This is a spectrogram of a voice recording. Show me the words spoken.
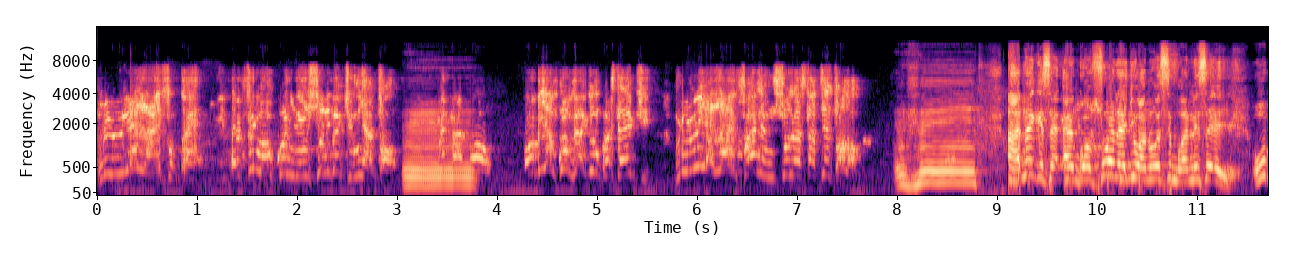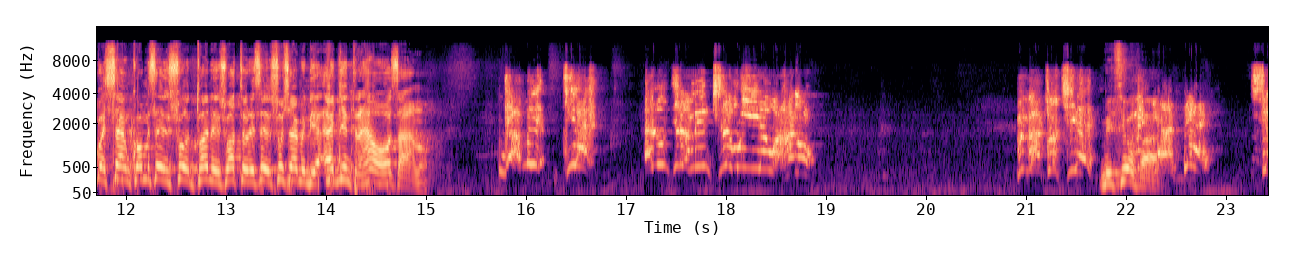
Me realize pɛ, efi hɔ kɔ nyina nsuo no bɛtumi atɔ. Me ba tɔ, obi ankɔ virgin nkɔsa akyi. Me realize faa na nsuo no asate tɔ no. Mhm. Ah, na ke sɛ nkurɔfoɔ na agye wɔn ho si bɔne sɛ ei wobɛhyɛ nkɔm sɛ nsuo ntɔ ne nsuo atɔ ne sɛ social media agye ntena ha wɔ hɔ saa no dabi tiɛ ɛno nti na menkyerɛ mu yie wɔ ha no Mepaatɔ tie. Metie o paa. Mekaa sɛ, sɛ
